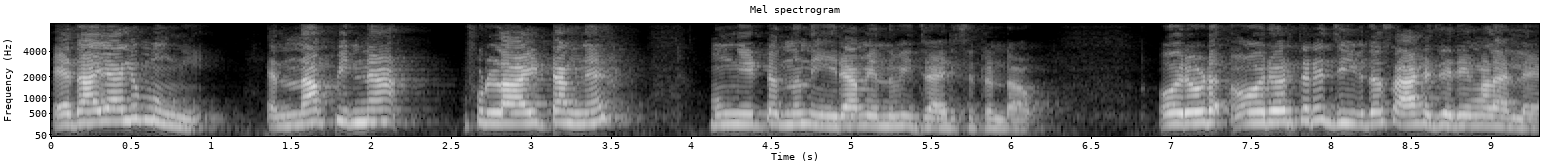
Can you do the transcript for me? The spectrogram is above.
ഏതായാലും മുങ്ങി. എന്നാൽ പിന്നെ ഫുള്ളായിട്ട് അങ്ങ് മുങ്ങിയിട്ടൊന്ന് നീരാമെന്ന് വിചാരിച്ചിട്ടുണ്ടാവും. ഓരോട് ഓരോരുത്തരുടെ ജീവിത സാഹചര്യങ്ങളല്ലേ?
